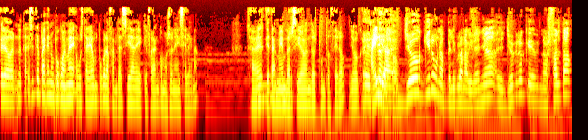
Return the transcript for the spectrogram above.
pero ¿no te, ¿eso te parecen un poco? A mí me gustaría un poco la fantasía de que fueran como Sonia y Selena. ¿Sabes? Que también Mm. versión 2.0. Yo creo, Eh, ahí lo dejo. yo quiero una película navideña. eh, Yo creo que nos falta.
